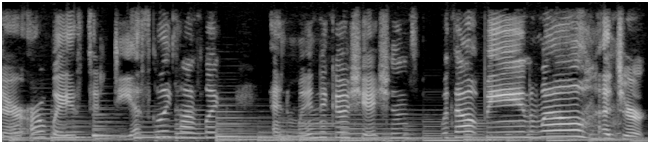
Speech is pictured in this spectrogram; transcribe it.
There are ways to de escalate conflict and win negotiations without being, well, a jerk.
